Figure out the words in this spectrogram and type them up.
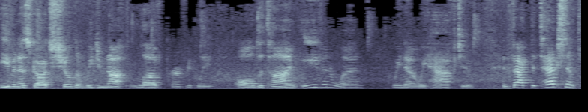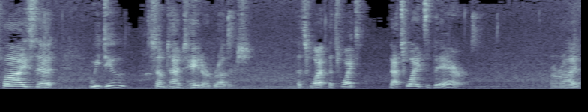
Even as God's children, we do not love perfectly all the time, even when we know we have to. In fact, the text implies that we do sometimes hate our brothers. That's why that's why it's that's why it's there. All right?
